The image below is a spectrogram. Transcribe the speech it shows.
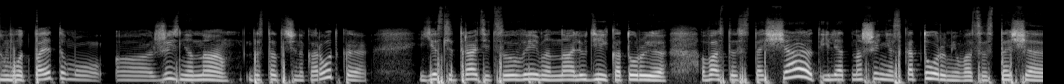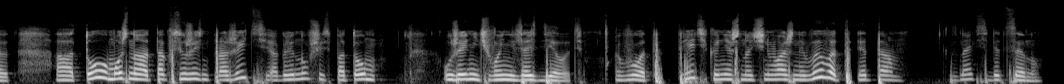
Вот, поэтому э, жизнь, она достаточно короткая. Если тратить свое время на людей, которые вас истощают, или отношения с которыми вас истощают, э, то можно так всю жизнь прожить, оглянувшись потом, уже ничего нельзя сделать. Вот. Третий, конечно, очень важный вывод – это знать себе цену.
